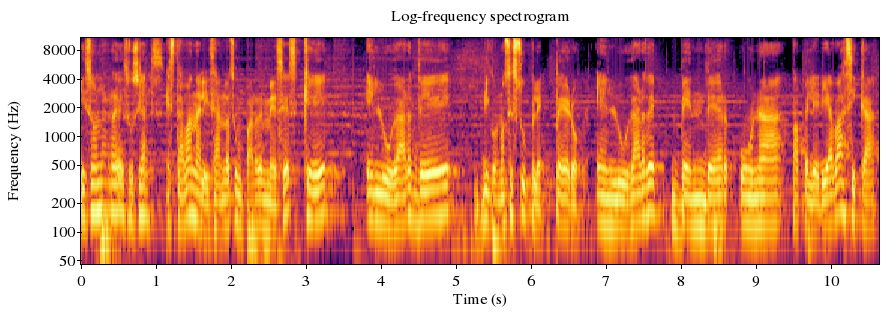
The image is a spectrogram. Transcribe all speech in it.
y son las redes sociales. Estaba analizando hace un par de meses que en lugar de, digo, no se suple, pero en lugar de vender una papelería básica,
